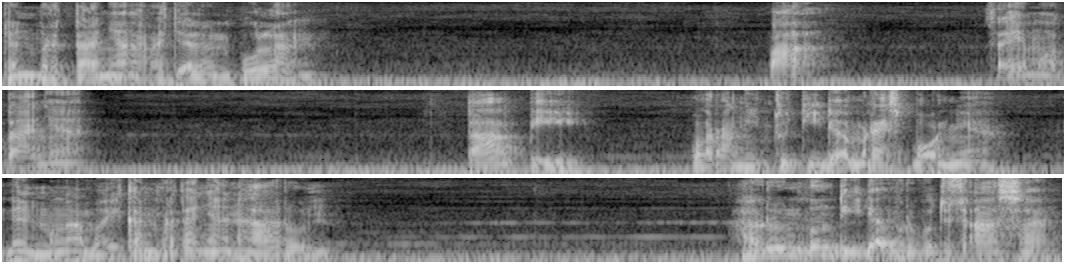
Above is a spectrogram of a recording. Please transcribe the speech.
dan bertanya arah jalan pulang. Pak, saya mau tanya. Tapi orang itu tidak meresponnya dan mengabaikan pertanyaan Harun. Harun pun tidak berputus asa.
